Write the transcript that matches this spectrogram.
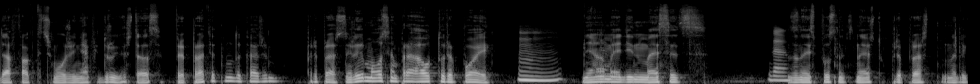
да, факт е, че може и някакви други неща да се препратят, но да кажем препращат. Нали мога да си направя auto-reply? М, Нямаме един месец, Да. за да не изпуснете нещо, препращате, нали,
